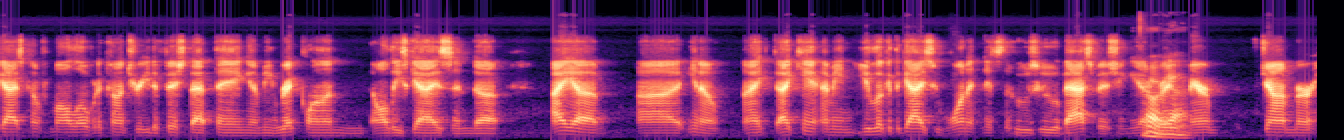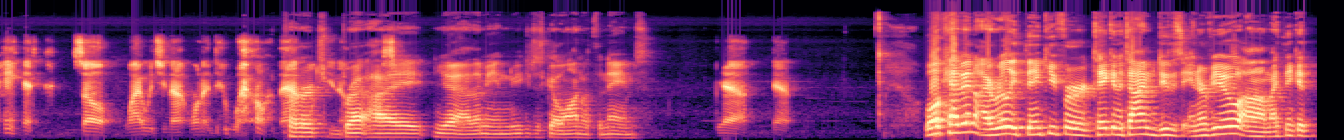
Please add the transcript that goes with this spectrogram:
Guys come from all over the country to fish that thing. I mean, Rick Clunn, all these guys, and uh, I, uh, uh, you know, I, I can't. I mean, you look at the guys who won it, and it's the who's who of bass fishing. You got Oh, Rick yeah. Mer- John Murray. so why would you not want to do well in that? one, Perch, you know? Brett Hite, yeah. I mean, we could just go on with the names. Yeah, yeah. Well, Kevin, I really thank you for taking the time to do this interview. Um, I think it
